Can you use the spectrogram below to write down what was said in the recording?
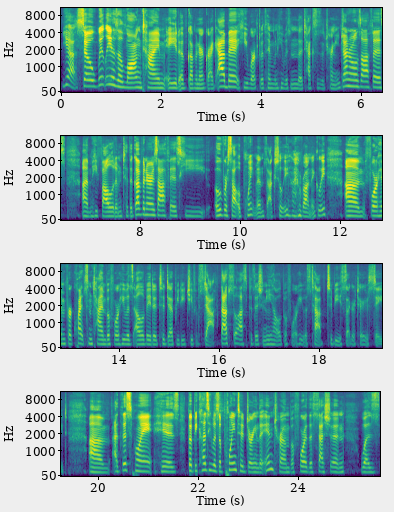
Yeah, so Whitley is a longtime aide of Governor Greg Abbott. He worked with him when he was in the Texas Attorney General's office. Um, he followed him to the governor's office. He oversaw appointments, actually, ironically, um, for him for quite some time before he was elevated to deputy chief of staff. That's the last position he held before he was tapped to be Secretary of State. Um, at this point, his but because he was appointed during the interim before the session was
